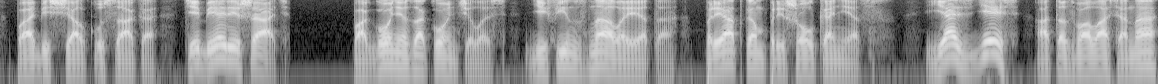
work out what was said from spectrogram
— пообещал Кусака. «Тебе решать!» Погоня закончилась. Дефин знала это. Пряткам пришел конец. «Я здесь!» — отозвалась она,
